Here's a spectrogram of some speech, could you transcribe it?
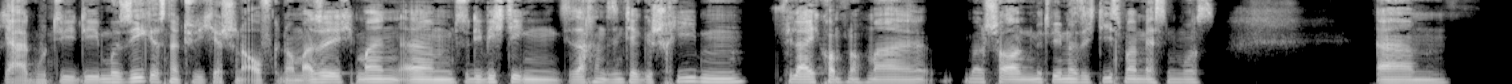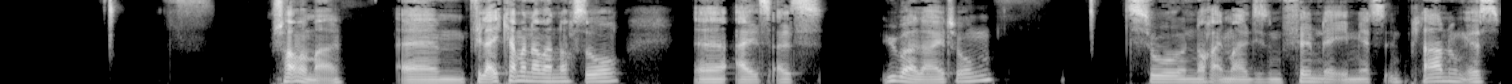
Ja, gut, die, die Musik ist natürlich ja schon aufgenommen. Also ich meine, ähm, so die wichtigen Sachen sind ja geschrieben. Vielleicht kommt noch mal, mal schauen, mit wem er sich diesmal messen muss. Ähm, schauen wir mal. Ähm, vielleicht kann man aber noch so äh, als als Überleitung zu noch einmal diesem Film, der eben jetzt in Planung ist,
